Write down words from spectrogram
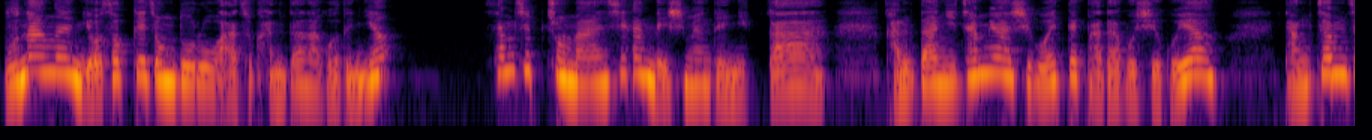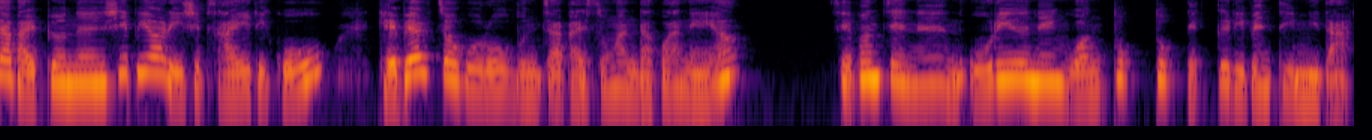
문항은 6개 정도로 아주 간단하거든요. 30초만 시간 내시면 되니까 간단히 참여하시고 혜택 받아보시고요. 당첨자 발표는 12월 24일이고 개별적으로 문자 발송한다고 하네요. 세 번째는 우리은행 원톡톡 댓글 이벤트입니다.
